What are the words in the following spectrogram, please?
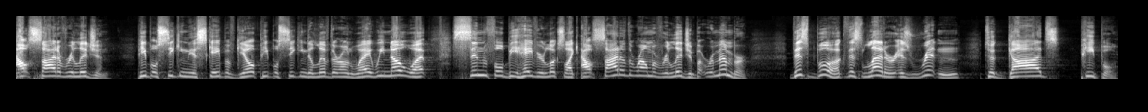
outside of religion people seeking the escape of guilt, people seeking to live their own way. We know what sinful behavior looks like outside of the realm of religion. But remember, this book, this letter, is written to God's people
